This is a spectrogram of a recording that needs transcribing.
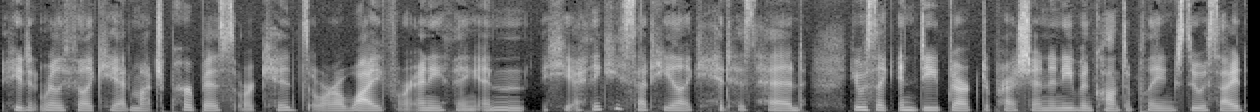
he didn't really feel like he had much purpose or kids or a wife or anything and he I think he said he like hit his head. He was like in deep dark depression and even contemplating suicide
